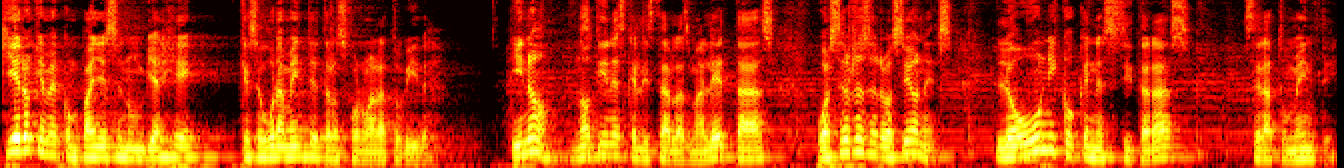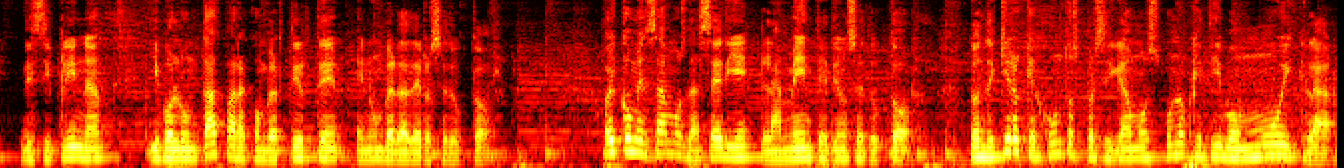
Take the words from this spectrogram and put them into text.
Quiero que me acompañes en un viaje que seguramente transformará tu vida. Y no, no tienes que listar las maletas o hacer reservaciones. Lo único que necesitarás será tu mente, disciplina y voluntad para convertirte en un verdadero seductor. Hoy comenzamos la serie La mente de un seductor, donde quiero que juntos persigamos un objetivo muy claro,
